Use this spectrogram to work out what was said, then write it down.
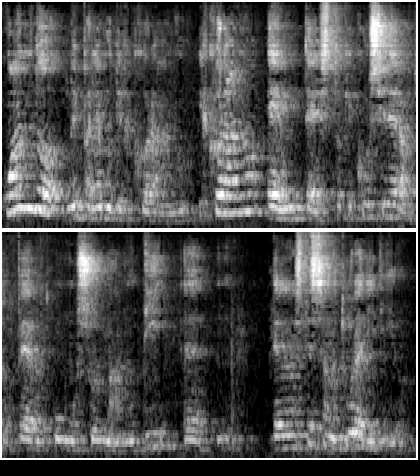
quando noi parliamo del Corano, il Corano è un testo che è considerato per un musulmano di eh, della stessa natura di Dio.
